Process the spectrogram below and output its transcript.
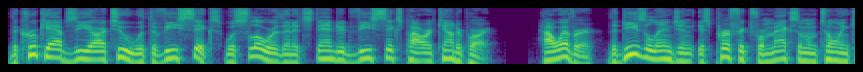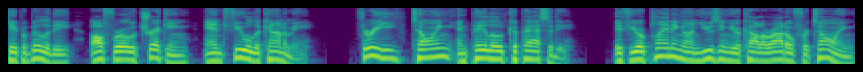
the Crew Cab ZR2 with the V6 was slower than its standard V6-powered counterpart. However, the diesel engine is perfect for maximum towing capability, off-road trekking, and fuel economy. 3. Towing and payload capacity. If you're planning on using your Colorado for towing,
